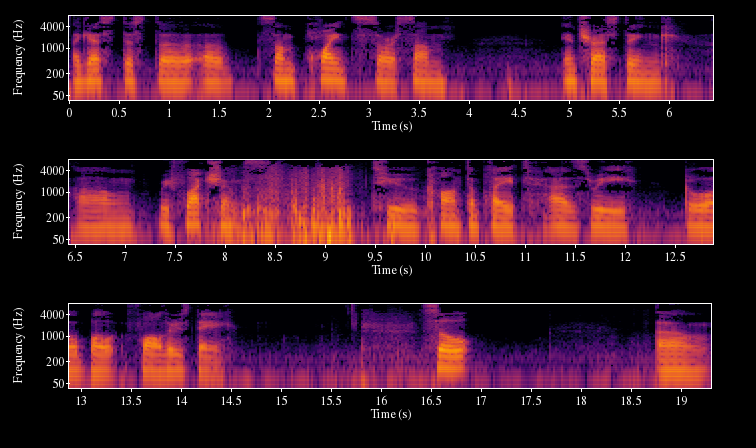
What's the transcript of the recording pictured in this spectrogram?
I guess just uh, uh, some points or some interesting um, reflections to contemplate as we go about Father's Day. So, um,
